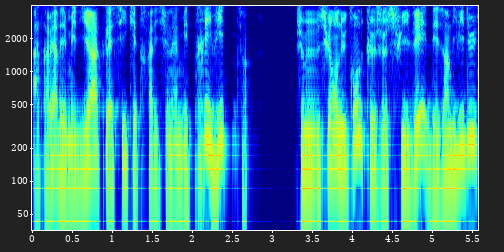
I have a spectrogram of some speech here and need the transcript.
à travers des médias classiques et traditionnels. Mais très vite, je me suis rendu compte que je suivais des individus.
